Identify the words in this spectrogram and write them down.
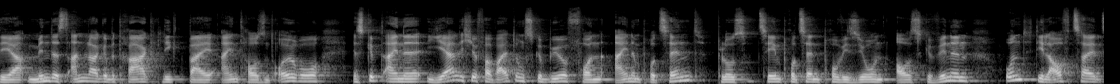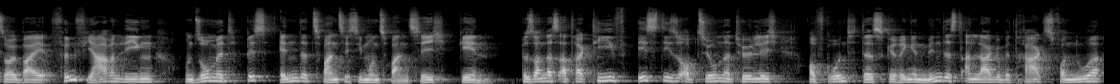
Der Mindestanlagebetrag liegt bei 1000 Euro. Es gibt eine jährliche Verwaltungsgebühr von einem Prozent plus 10% Provision aus Gewinnen und die Laufzeit soll bei fünf Jahren liegen und somit bis Ende 2027 gehen. Besonders attraktiv ist diese Option natürlich aufgrund des geringen Mindestanlagebetrags von nur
